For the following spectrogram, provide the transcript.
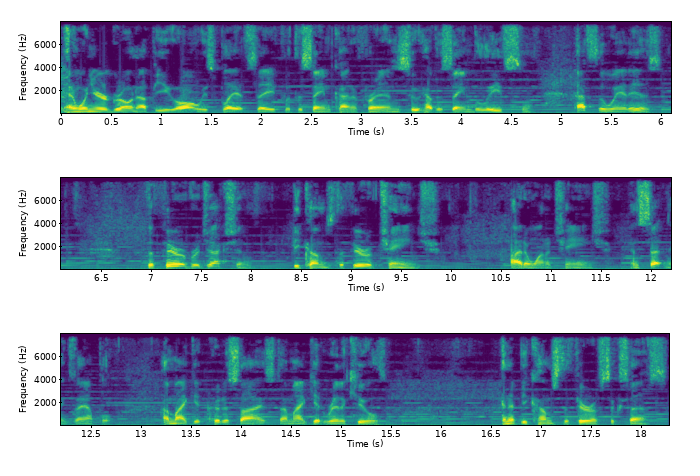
And when you're a grown up, you always play it safe with the same kind of friends who have the same beliefs. And that's the way it is. The fear of rejection becomes the fear of change. I don't want to change and set an example. I might get criticized. I might get ridiculed. And it becomes the fear of success.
